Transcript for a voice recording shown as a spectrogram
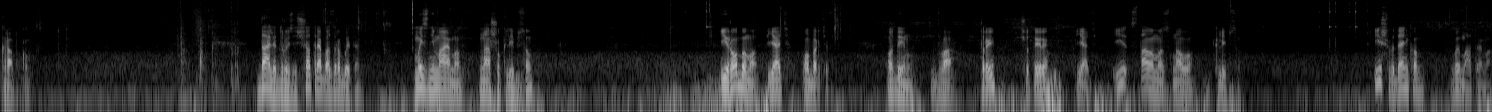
крапку. Далі, друзі, що треба зробити? Ми знімаємо нашу кліпсу і робимо 5 обертів. 1, 2, 3, 4, 5. І ставимо знову кліпсу. І швиденько виматуємо.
